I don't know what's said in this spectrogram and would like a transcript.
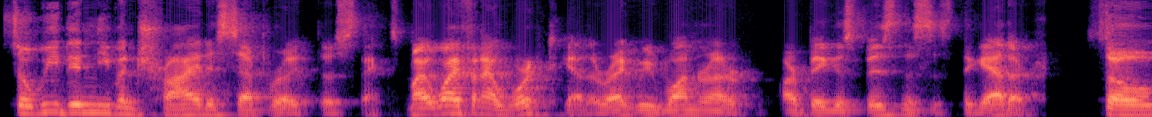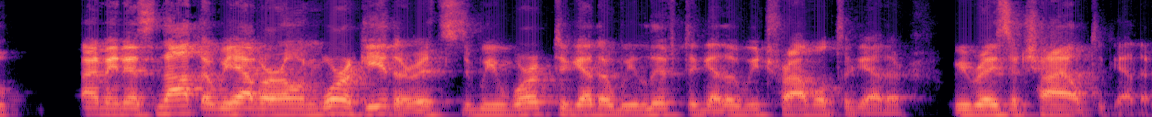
So we didn't even try to separate those things. My wife and I work together, right? We run our, our biggest businesses together. So I mean, it's not that we have our own work either. It's we work together, we live together, we travel together, we raise a child together,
